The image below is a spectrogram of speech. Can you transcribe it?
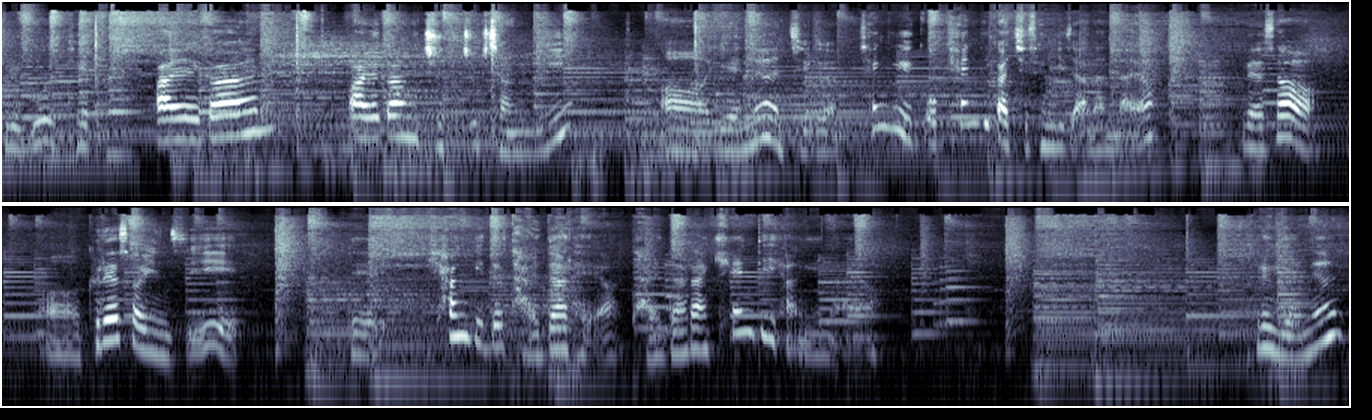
그리고 이렇게 빨간 빨강 죽죽 장미 어, 얘는 지금 생긴 게꼭 캔디 같이 생기지 않았나요? 그래서 어, 그래서인지 네, 향기도 달달해요. 달달한 캔디 향이 나요. 그리고 얘는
